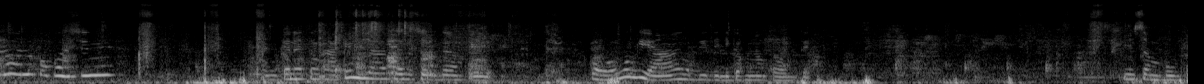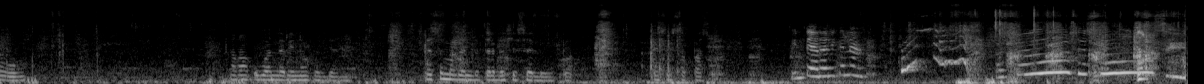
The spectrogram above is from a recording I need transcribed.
hello, hello, papansin. Eh. Yan ka na itong aking vlog. Susunod na lang po ulit. Oh, Oo, huwag yan. Magdidilig ako ng konti. Yung sambong ko. Oh. Nakakuha na rin ako dyan. Kaso maganda talaga siya sa lupa. Kasi sa paso. Pinter, ka na. Asus! Asus!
